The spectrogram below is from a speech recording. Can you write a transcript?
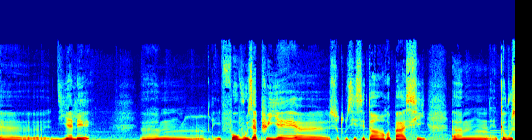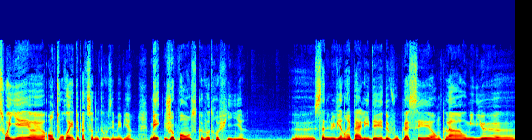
euh, d'y aller, euh, il faut vous appuyer, euh, surtout si c'est un repas assis, euh, que vous soyez entouré de personnes que vous aimez bien. Mais je pense que votre fille, euh, ça ne lui viendrait pas à l'idée de vous placer en plein au milieu euh,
